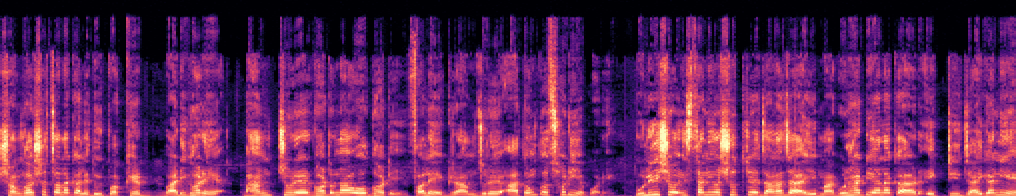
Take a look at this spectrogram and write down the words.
সংঘর্ষ চলাকালে দুই পক্ষের বাড়িঘরে ভাঙচুরের ঘটনাও ঘটে, ফলে গ্রাম জুড়ে আতঙ্ক ছড়িয়ে পড়ে। পুলিশ ও স্থানীয় সূত্রে জানা যায়, মাগুরহাটি এলাকার একটি জায়গা নিয়ে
